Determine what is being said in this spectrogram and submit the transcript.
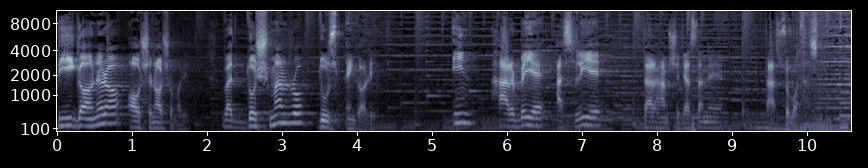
بیگانه را آشنا شمارید و دشمن رو دوست انگارید. این حربه اصلی در هم شکستن تعصبات است.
